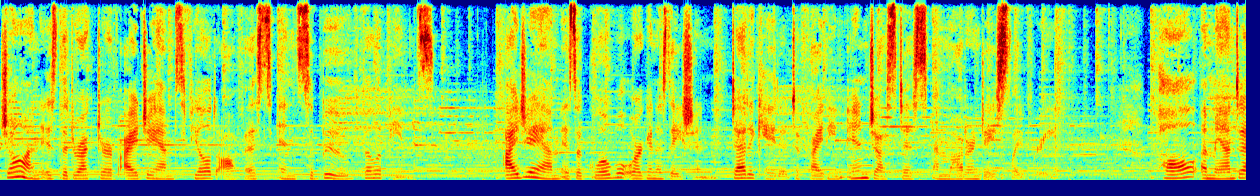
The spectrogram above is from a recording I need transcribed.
John is the director of IJM's field office in Cebu, Philippines. IJM is a global organization dedicated to fighting injustice and modern day slavery. Paul, Amanda,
